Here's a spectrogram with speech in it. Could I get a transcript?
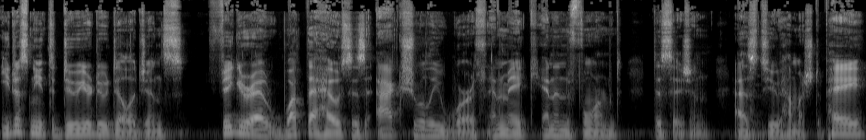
you just need to do your due diligence, figure out what the house is actually worth, and make an informed decision as to how much to pay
